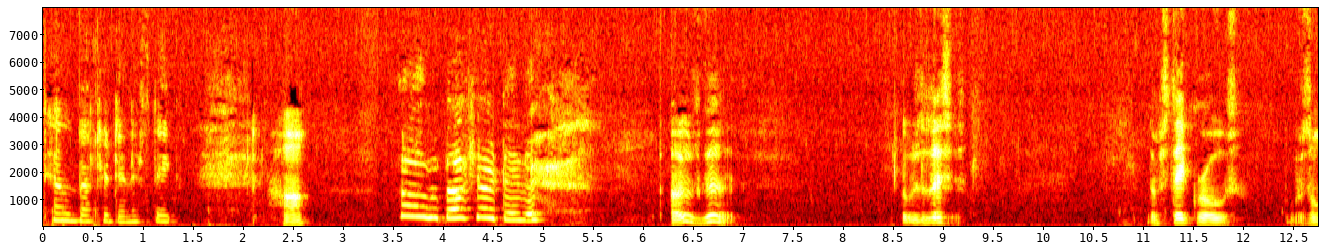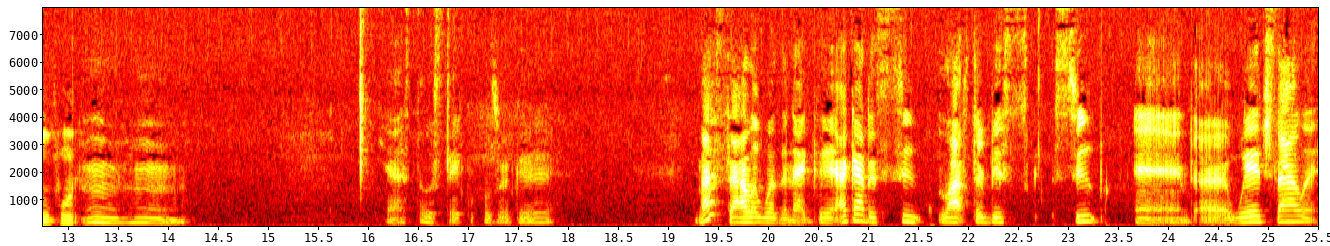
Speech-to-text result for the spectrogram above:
Tell them about your dinner steak. Huh? Oh about your dinner? Oh, it was good. It was delicious. Them steak rolls was on point. Mm-hmm. Yes, those steak rolls were good. My salad wasn't that good. I got a soup, lobster bisque soup, and a wedge salad.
